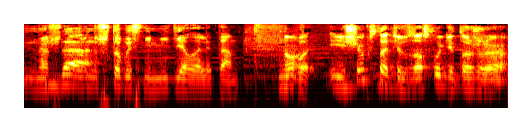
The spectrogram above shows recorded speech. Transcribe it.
На да. ну, что бы с ним не делали там. Ну, вот. и еще, кстати, в заслуге тоже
